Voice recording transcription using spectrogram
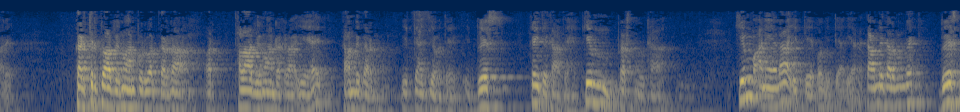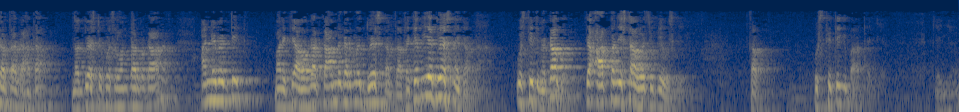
अरे कर्तृत्वाभिमान पूर्वक करना और फलाभिमान रखना, ये है काम्य कर्म इत्यादि होते हैं। द्वेष कई दिखाते हैं। किम? प्रश्न उठा। किम अनेना इत्येवम इत्यादि। काम्य कर्म में द्वेष करता कहा था, न द्वेष कुशलम कर्म का अन्य व्यक्ति, माने क्या होगा? काम्य कर्म में द्वेष करता था। क्योंकि यह द्वेष नहीं करता। उस स्थिति में कब? जब आत्मनिष्ठा हो चुकी उसकी। तब। उस स्थिति की बात है यही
